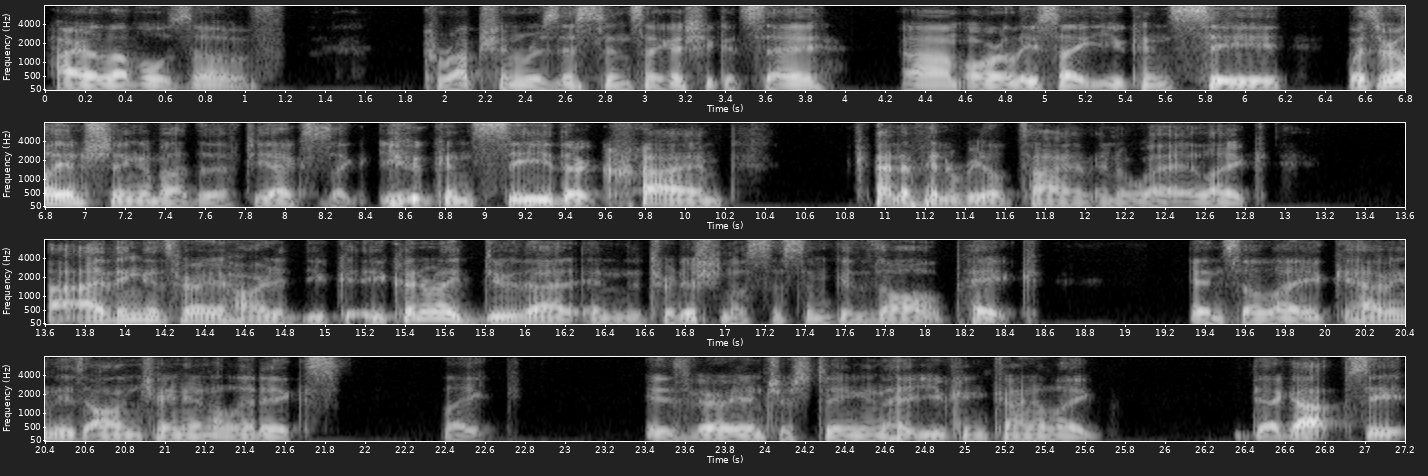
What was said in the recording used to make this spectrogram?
higher levels of corruption resistance, I guess you could say, um, or at least like you can see. What's really interesting about the FTX is like you can see their crime kind of in real time in a way. Like I think it's very hard. You you couldn't really do that in the traditional system because it's all opaque, and so like having these on-chain analytics, like, is very interesting, and that you can kind of like, like up. Oh, see,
